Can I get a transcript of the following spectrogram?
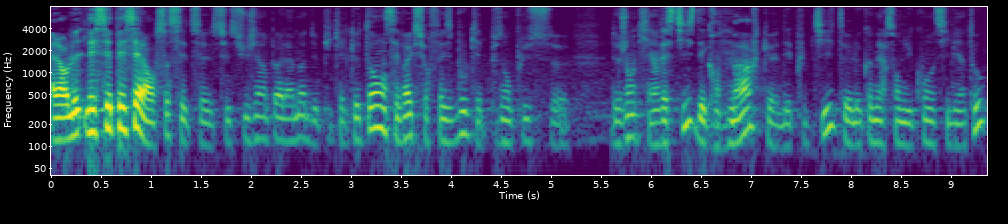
Alors les CPC, alors ça c'est le sujet un peu à la mode depuis quelques temps. C'est vrai que sur Facebook, il y a de plus en plus euh, de gens qui investissent, des grandes marques, des plus petites, le commerçant du coin aussi bientôt.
